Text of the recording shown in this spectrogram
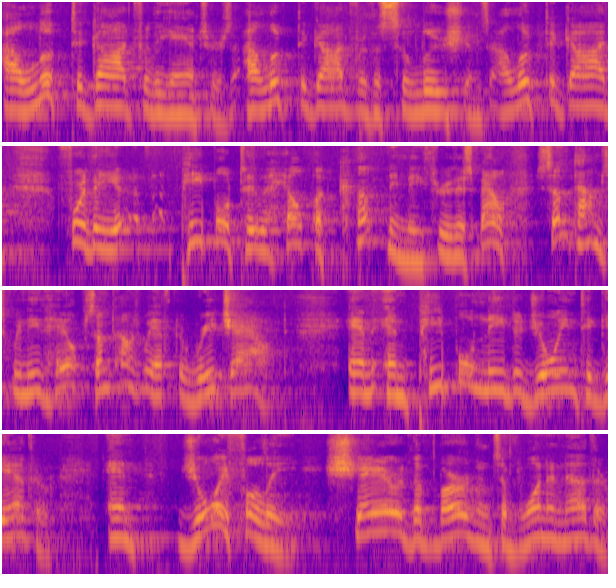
I look to God for the answers. I look to God for the solutions. I look to God for the people to help accompany me through this battle. Sometimes we need help. Sometimes we have to reach out. And, and people need to join together. and joyfully share the burdens of one another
